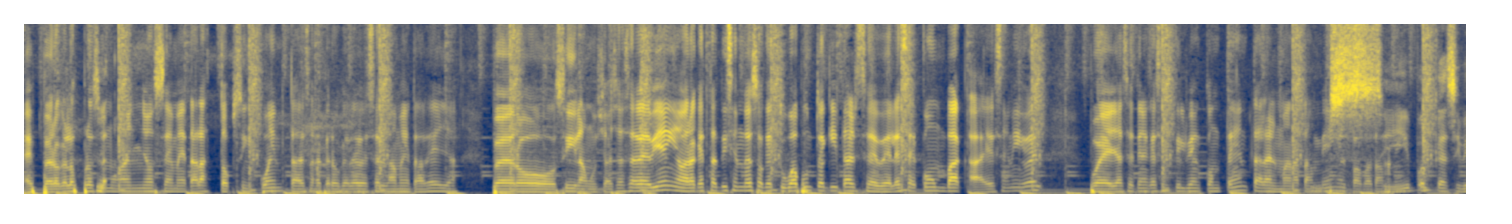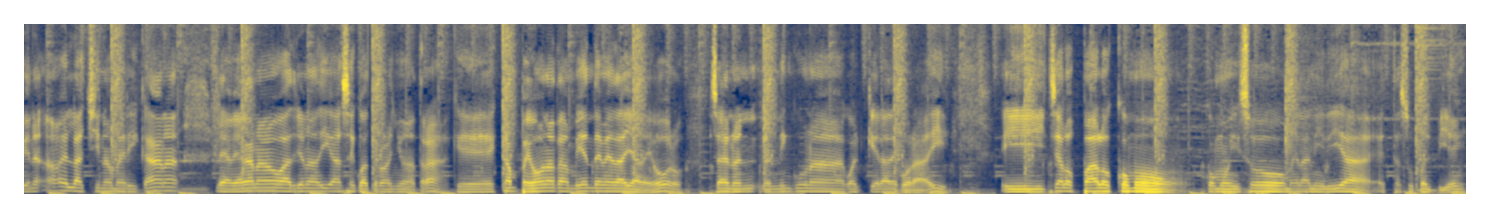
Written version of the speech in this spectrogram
Espero que los próximos años se meta a las top 50. Esa creo que debe ser la meta de ella. Pero sí, la muchacha se ve bien. Y ahora que estás diciendo eso, que estuvo a punto de quitarse, ver ese comeback a ese nivel, pues ella se tiene que sentir bien contenta. La hermana también, el papá Sí, también. porque si vienes a ver la china americana, le había ganado a Adriana Díaz hace cuatro años atrás, que es campeona también de medalla de oro. O sea, no es, no es ninguna cualquiera de por ahí. Y echa los palos como, como hizo Melanie Díaz, está súper bien.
